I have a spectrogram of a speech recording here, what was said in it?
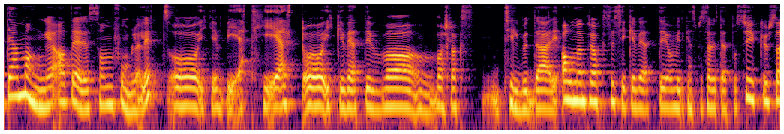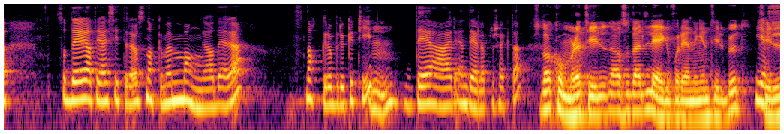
det er mange av dere som fomler litt og ikke vet helt, og ikke vet de hva, hva slags tilbud det er i allmennpraksis, ikke vet de og hvilken spesialitet på sykehuset. Så det at jeg sitter her og snakker med mange av dere, snakker og bruker tid, det er en del av prosjektet. Så da kommer det til Altså det er et Legeforeningen-tilbud Yes. til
